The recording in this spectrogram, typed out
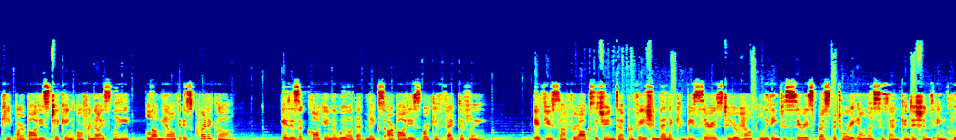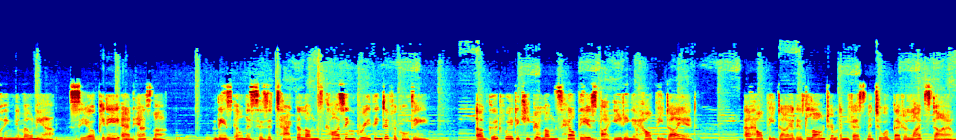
keep our bodies ticking over nicely, lung health is critical. It is a cog in the wheel that makes our bodies work effectively. If you suffer oxygen deprivation then it can be serious to your health leading to serious respiratory illnesses and conditions including pneumonia, COPD and asthma. These illnesses attack the lungs causing breathing difficulty. A good way to keep your lungs healthy is by eating a healthy diet. A healthy diet is long-term investment to a better lifestyle.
